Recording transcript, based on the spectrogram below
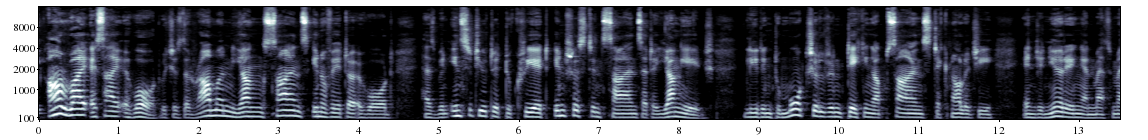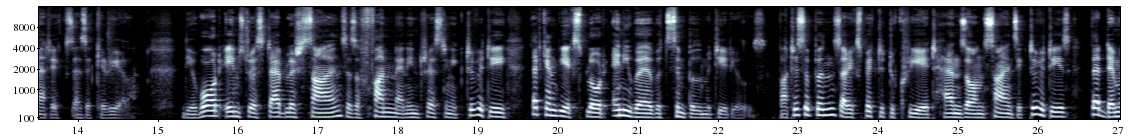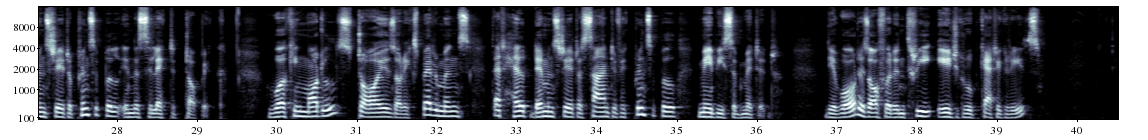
The RYSI Award, which is the Raman Young Science Innovator Award, has been instituted to create interest in science at a young age, leading to more children taking up science, technology, engineering, and mathematics as a career. The award aims to establish science as a fun and interesting activity that can be explored anywhere with simple materials. Participants are expected to create hands on science activities that demonstrate a principle in the selected topic working models, toys, or experiments that help demonstrate a scientific principle may be submitted. The award is offered in three age group categories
